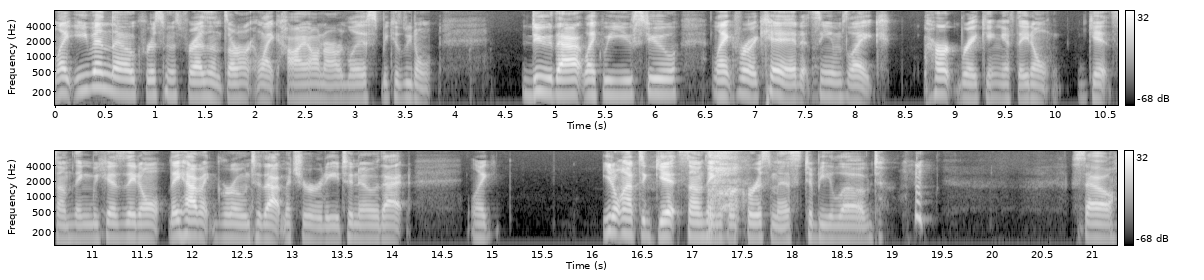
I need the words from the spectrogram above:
like even though Christmas presents aren't like high on our list because we don't do that like we used to. Like for a kid, it seems like heartbreaking if they don't get something because they don't they haven't grown to that maturity to know that like you don't have to get something for Christmas to be loved. so,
